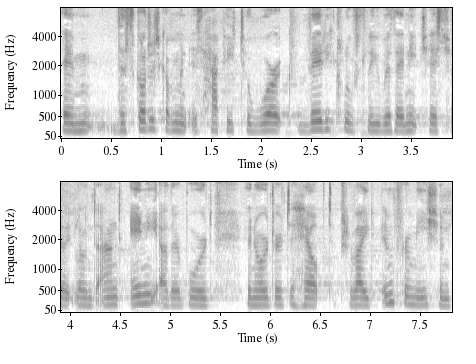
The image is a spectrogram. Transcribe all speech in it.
Um, the Scottish Government is happy to work very closely with NHS Shetland and any other board in order to help to provide information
